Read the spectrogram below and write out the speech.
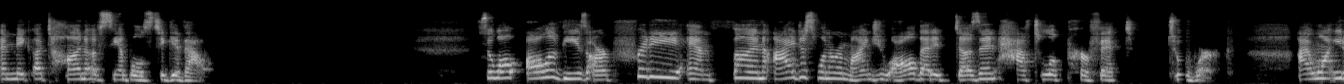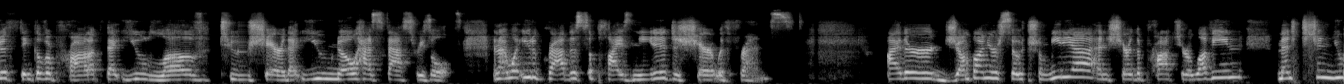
and make a ton of samples to give out. So while all of these are pretty and fun, I just want to remind you all that it doesn't have to look perfect to work. I want you to think of a product that you love to share, that you know has fast results. And I want you to grab the supplies needed to share it with friends. Either jump on your social media and share the product you're loving, mention you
